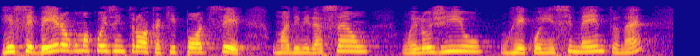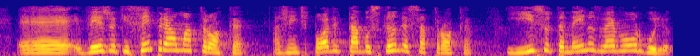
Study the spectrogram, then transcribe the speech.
receber alguma coisa em troca, que pode ser uma admiração, um elogio, um reconhecimento, né? É, vejo que sempre há uma troca. A gente pode estar buscando essa troca. E isso também nos leva ao orgulho.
